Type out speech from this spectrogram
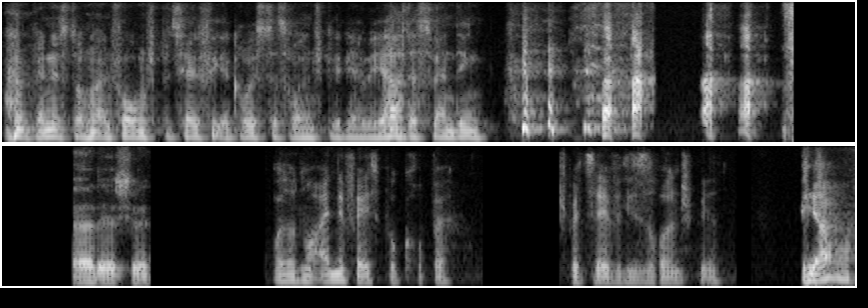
Wenn es doch nur ein Forum speziell für ihr größtes Rollenspiel gäbe. Ja, das wäre ein Ding. ja, der ist schön. Oder nur eine Facebook-Gruppe. Speziell für dieses Rollenspiel. Ja.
